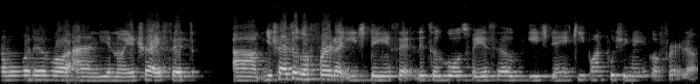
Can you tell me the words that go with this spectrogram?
whatever, and you know, you try set um, you try to go further each day and set little goals for yourself each day and keep on pushing and you go further.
